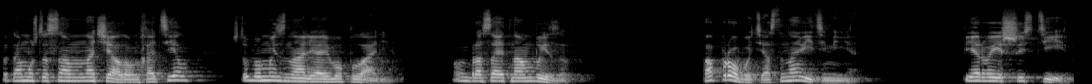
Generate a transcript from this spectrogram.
потому что с самого начала он хотел, чтобы мы знали о его плане. Он бросает нам вызов. Попробуйте, остановите меня. Первая из шести,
